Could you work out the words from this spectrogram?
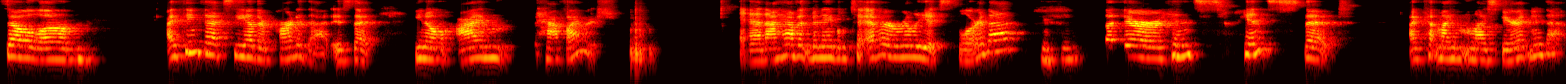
So um, I think that's the other part of that is that you know I'm half Irish, and I haven't been able to ever really explore that. Mhm. But there are hints hints that I cut my my spirit knew that.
